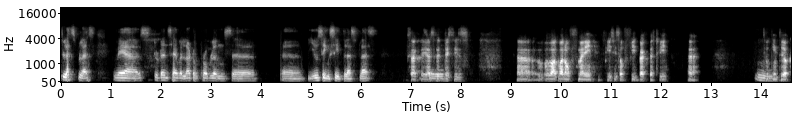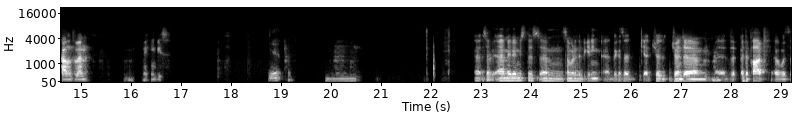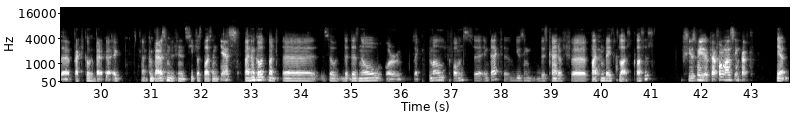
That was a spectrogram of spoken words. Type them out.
where students have a lot of problems uh, uh, using C++. Exactly, yes. This is uh, one of many pieces of feedback that we took Mm, into account when making this. yeah. Mm, Uh, sorry, uh, maybe I missed this um, somewhere in the beginning uh, because I yeah, jo- joined um, uh, the, the part uh, with the practical compar uh, uh, comparison between C++ and Yes, Python code, but uh, so th there's no or like minimal performance uh, impact of using this kind of uh, Python-based class classes. excuse me, performance impact. Yeah.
